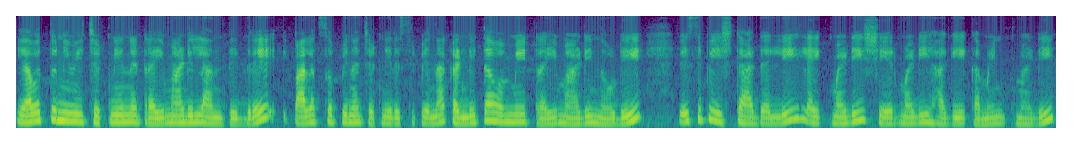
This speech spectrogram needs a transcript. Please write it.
ಯಾವತ್ತೂ ನೀವು ಈ ಚಟ್ನಿಯನ್ನು ಟ್ರೈ ಮಾಡಿಲ್ಲ ಅಂತಿದ್ದರೆ ಪಾಲಕ್ ಸೊಪ್ಪಿನ ಚಟ್ನಿ ರೆಸಿಪಿಯನ್ನು ಖಂಡಿತ ಒಮ್ಮೆ ಟ್ರೈ ಮಾಡಿ ನೋಡಿ. ರೆಸಿಪಿ ಇಷ್ಟ ಆದಲ್ಲಿ ಲೈಕ್ ಮಾಡಿ, ಶೇರ್ ಮಾಡಿ, ಹಾಗೆ ಕಮೆಂಟ್ ಮಾಡಿ.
